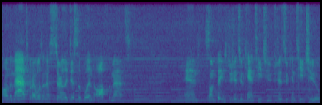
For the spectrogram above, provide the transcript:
on the mats, but I wasn't necessarily disciplined off the mats. And some things jiu-jitsu can't teach you. Jiu-jitsu can teach you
